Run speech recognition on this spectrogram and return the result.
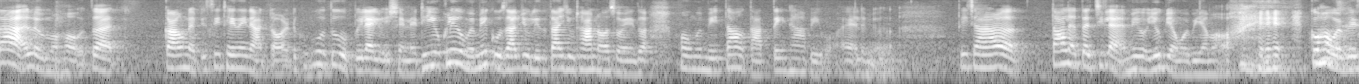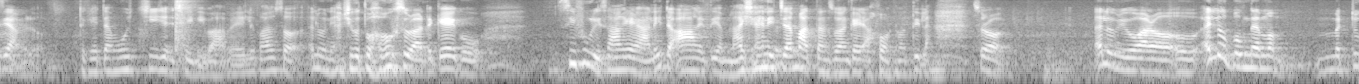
တအဲ့လိုမဟုတ်သူကကောင်းတယ်ပစ္စည်းထိန်းသိမ်းတာတော်တယ်တခုခုသူ့ကိုပေးလိုက်လို့ရှင်လေဒီယုတ်ကလေးကိုမမေကိုစားပြုလေးတတယူထားတော့ဆိုရင်သူကမဟုတ်မမေတောက်တာတိန်းထားပေးပေါ့အဲ့လိုမျိုးတေချာကတော့တားလည်းအသက်ကြီးလိုက်အမေကိုရုပ်ပြန်ဝယ်ပေးရမှာပါကိုဟောဝယ်ပေးစရာမလိုတကယ်တန်ဖိုးကြီးတဲ့အချိန်လေးပါပဲလို့ဘာလို့ဆိုတော့အဲ့လိုနေမျိုးသွားဖို့ဆိုတာတကယ်ကိုစီဖူတွေစားခဲ့ရလေတအားလေသိရမလားရန်နေကျမ်းမှတန်ဆွမ်းခဲ့ရဟောနော်သိလားဆိုတော့အဲ့လိုမျိုးကတော့ဟိုအဲ့လိုပုံစံ မတူ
